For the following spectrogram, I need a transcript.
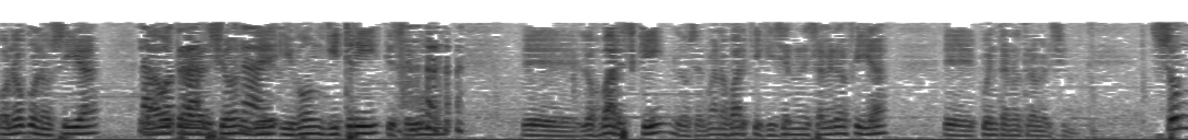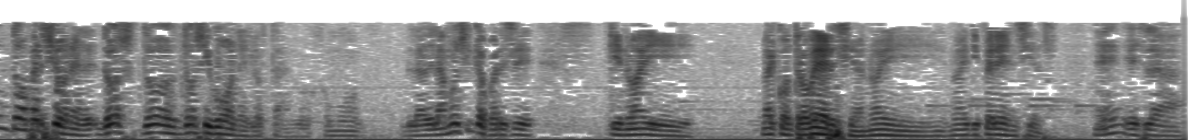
o no conocía la, otra, versión de Yvonne Guitry, que según eh, los Barsky, los hermanos Barsky que hicieron esa biografía, eh, cuentan otra versión. Son dos versiones, dos, dos, dos Ivones los tangos, como la de la música parece que no hay no hay controversia, no hay no hay diferencias, ¿eh? es la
